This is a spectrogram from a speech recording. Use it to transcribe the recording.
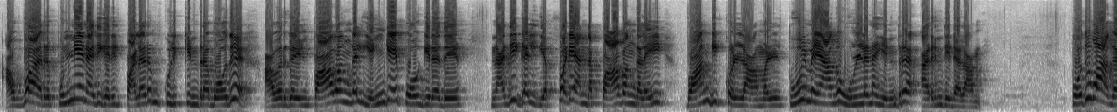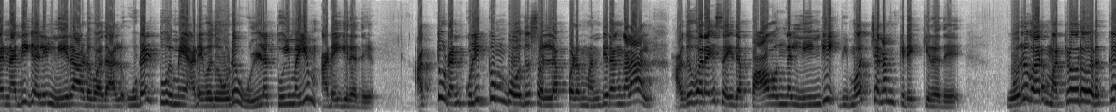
அவ்வாறு புண்ணிய நதிகளில் பலரும் குளிக்கின்ற போது அவர்களின் பாவங்கள் எங்கே போகிறது? நதிகள் எப்படி அந்த பாவங்களை வாங்கிக் கொள்ளாமல் தூய்மையாக உள்ளன என்று அறிந்திடலாம். பொதுவாக நதிகளில் நீராடுவதால் உடல் தூய்மை அடைவதோடு உள்ள தூய்மையும் அடைகிறது. அத்துடன் குளிக்கும் போது சொல்லப்படும் மந்திரங்களால் அதுவரை செய்த பாவங்கள் நீங்கி விமோச்சனம் கிடைக்கிறது. ஒருவர் மற்றொருவருக்கு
